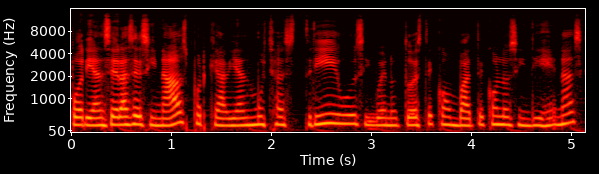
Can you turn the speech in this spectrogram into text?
podrían ser asesinados porque habían muchas tribus y bueno, todo este combate con los indígenas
